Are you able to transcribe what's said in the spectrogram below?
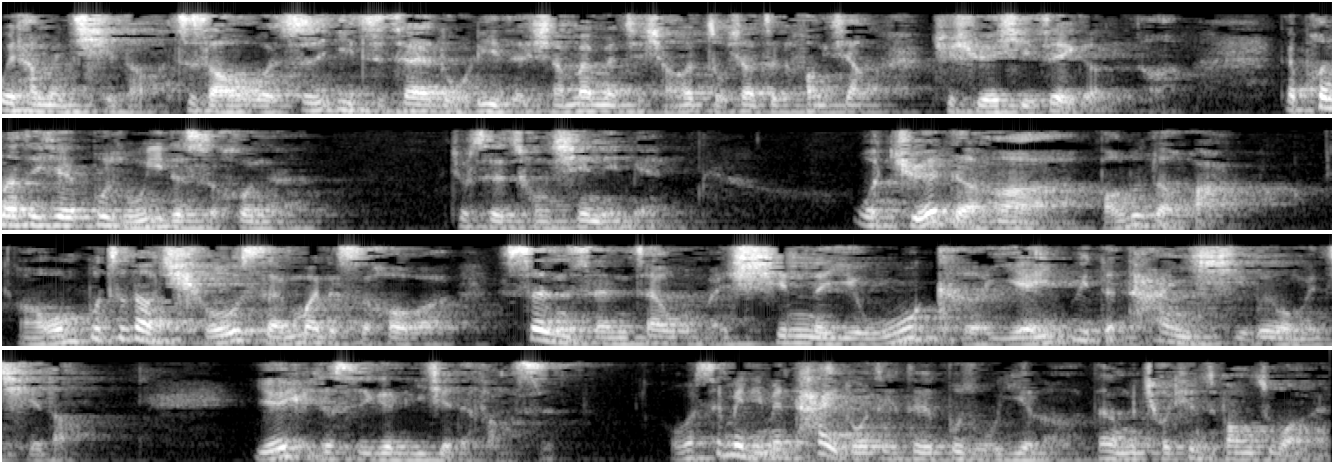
为他们祈祷。至少我是一直在努力的，想慢慢去想要走向这个方向去学习这个啊。在碰到这些不如意的时候呢？就是从心里面，我觉得哈，保罗的话啊，我们不知道求什么的时候啊，圣神在我们心里以无可言喻的叹息为我们祈祷。也许这是一个理解的方式。我们生命里面太多这这个不如意了，但是我们求天主帮助我们，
